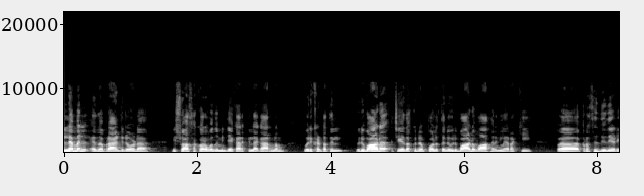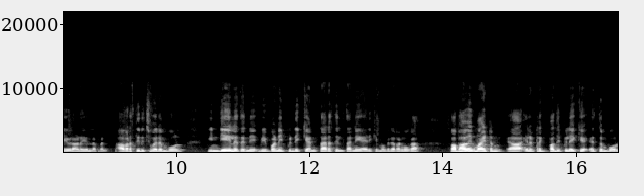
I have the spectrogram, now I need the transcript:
എൽ എം എൽ എന്ന ബ്രാൻഡിനോട് വിശ്വാസക്കുറവൊന്നും ഇന്ത്യക്കാർക്കില്ല. കാരണം ഒരു ഘട്ടത്തിൽ ഒരുപാട് ചേതക്കിനെ പോലെ തന്നെ ഒരുപാട് വാഹനങ്ങൾ ഇറക്കി പ്രസിദ്ധി നേടിയവരാണ് എൽ എം എൽ. അവർ തിരിച്ചു വരുമ്പോൾ ഇന്ത്യയിലെ തന്നെ വിപണി പിടിക്കാൻ തരത്തിൽ തന്നെയായിരിക്കും അവരിറങ്ങുക. സ്വാഭാവികമായിട്ടും ഇലക്ട്രിക് പതിപ്പിലേക്ക് എത്തുമ്പോൾ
